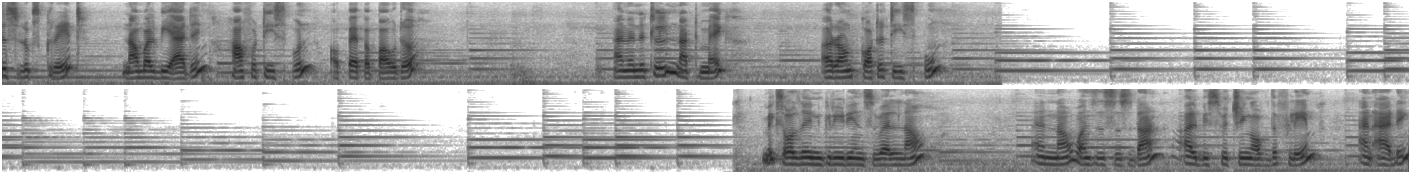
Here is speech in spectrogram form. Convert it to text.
This looks great. Now I'll be adding half a teaspoon of pepper powder and a little nutmeg around quarter teaspoon mix all the ingredients well now. And now once this is done I'll be switching off the flame and adding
